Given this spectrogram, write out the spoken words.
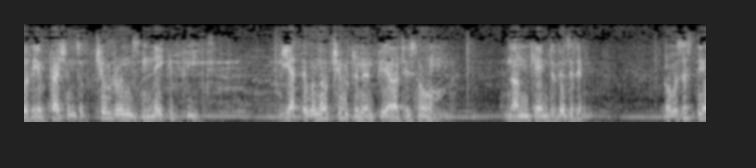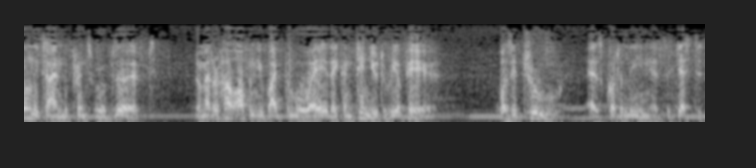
were the impressions of children's naked feet. And yet there were no children in Pierre Loti's home. None came to visit him. Nor was this the only time the prints were observed. No matter how often he wiped them away, they continued to reappear. Was it true, as Courteline had suggested,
